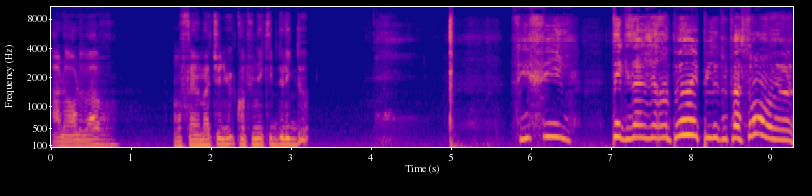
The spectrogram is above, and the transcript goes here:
Alors le Havre On fait un match nul contre une équipe de Ligue 2 Fifi, t'exagères un peu et puis de toute façon, euh,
